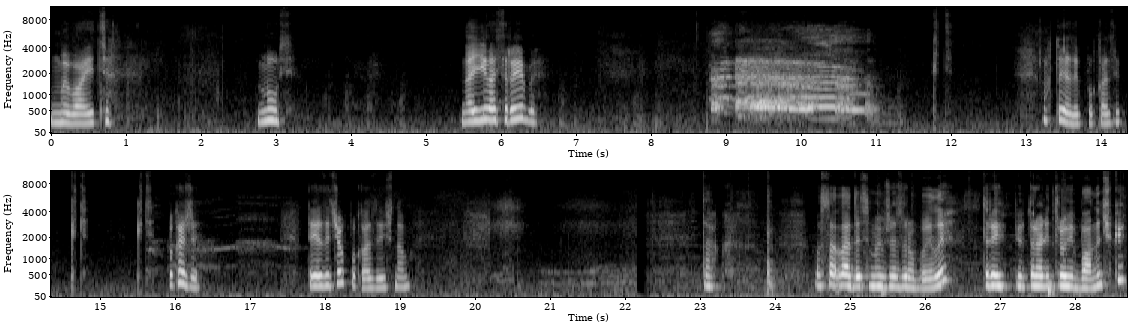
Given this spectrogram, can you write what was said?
вмивається. Мусь. Наїлась риби. А хто язик показує? Кить. Кить. Покажи. Ти язичок показуєш нам. Так. Оселедець ми вже зробили. Три півтора літрові баночки.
